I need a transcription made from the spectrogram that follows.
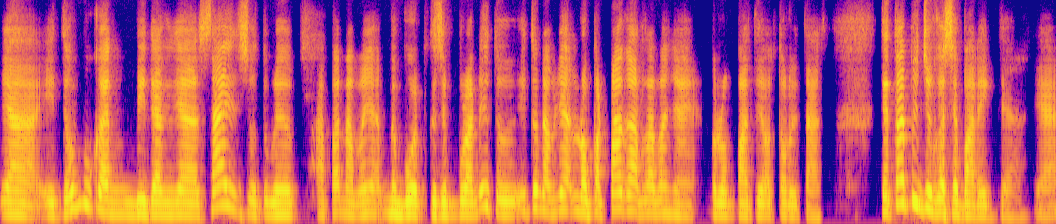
ya itu bukan bidangnya sains untuk apa namanya membuat kesimpulan itu. Itu namanya lompat pagar namanya melompati otoritas. Tetapi juga sebaliknya ya.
